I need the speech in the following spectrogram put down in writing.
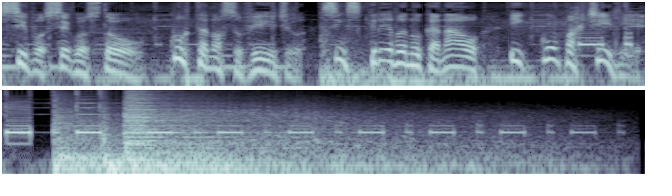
Se você gostou, curta nosso vídeo, se inscreva no canal e compartilhe.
